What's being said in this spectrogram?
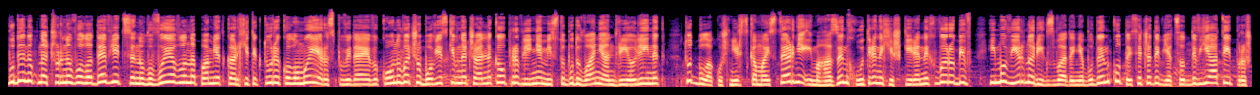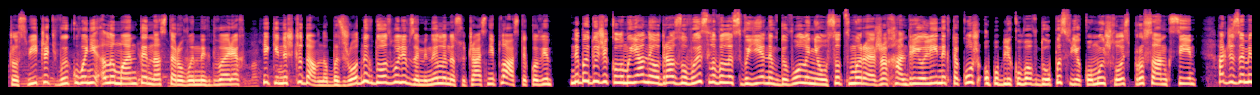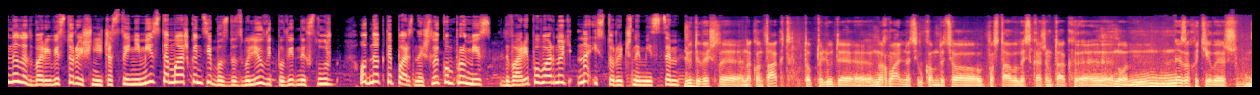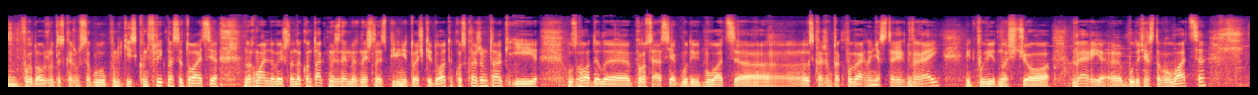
Будинок на Чорновола 9 – це нововиявлена пам'ятка архітектури Коломиї, розповідає виконувач обов'язків начальника управління містобудування Андрій Олійник. Тут була кушнірська майстерня і магазин хутряних і шкіряних виробів. Ймовірно, рік зведення будинку – 1909, про що свідчать викувані елементи на старовинних дверях, які нещодавно без жодних дозволів замінили на сучасні пластикові. Небайдужі коломияни одразу висловили своє невдоволення у соцмережах. Андрій Олійник також опублікував допис, в якому йшлось про санкції. Адже замінили двері в історичній частині міста мешканці без дозволів відповідних служб. Однак тепер знайшли компроміс. Двері повернуть на історичне місце. Люди вийшли на контакт, тобто люди нормально цілком до цього поставились, скажімо так, е, ну не захотіли ж продовжувати, скажімо, це була якась конфліктна ситуація. Нормально вийшли на контакт. Ми з ними знайшли спільні точки дотику, скажімо так, і узгодили процес, як буде відбуватися, е, скажімо так, повернення старих дверей. Відповідно, що двері е, будуть реставруватися.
